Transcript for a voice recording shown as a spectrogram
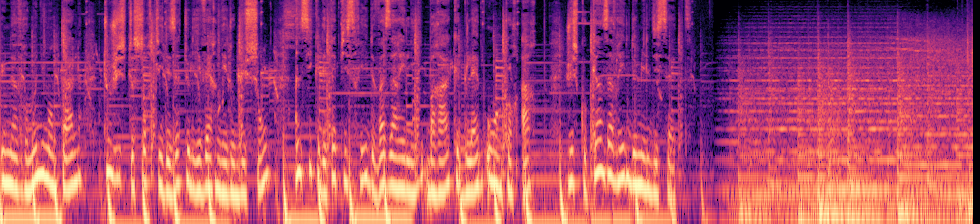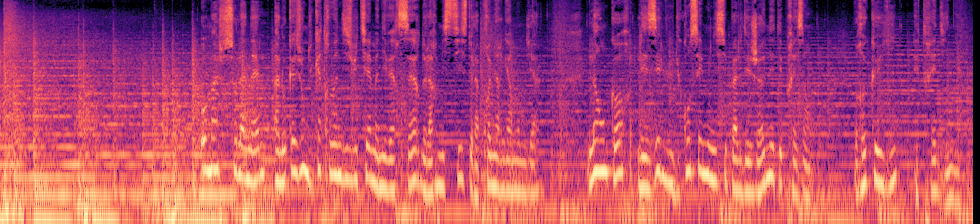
une œuvre monumentale tout juste sortie des ateliers Vernet d'Aubusson, ainsi que des tapisseries de Vasarely, Braque, Gleb ou encore Harpe jusqu'au 15 avril 2017. Hommage solennel à l'occasion du 98e anniversaire de l'armistice de la Première Guerre mondiale. Là encore, les élus du conseil municipal des jeunes étaient présents, recueillis et très dignes.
